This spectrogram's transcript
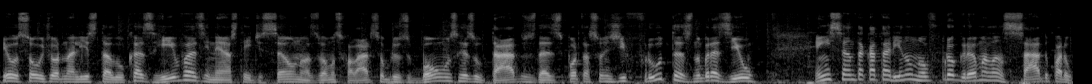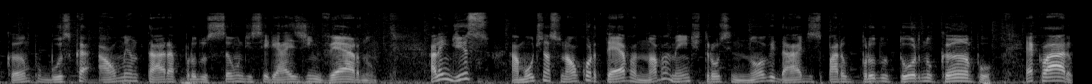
Eu sou o jornalista Lucas Rivas e nesta edição nós vamos falar sobre os bons resultados das exportações de frutas no Brasil. Em Santa Catarina, um novo programa lançado para o campo busca aumentar a produção de cereais de inverno. Além disso, a multinacional Corteva novamente trouxe novidades para o produtor no campo. É claro,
